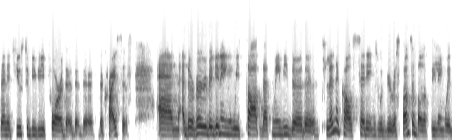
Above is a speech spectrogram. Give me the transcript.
than it used to be before the the, the, the crisis? And at the very beginning, we thought that maybe the, the clinical settings would be responsible of dealing with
